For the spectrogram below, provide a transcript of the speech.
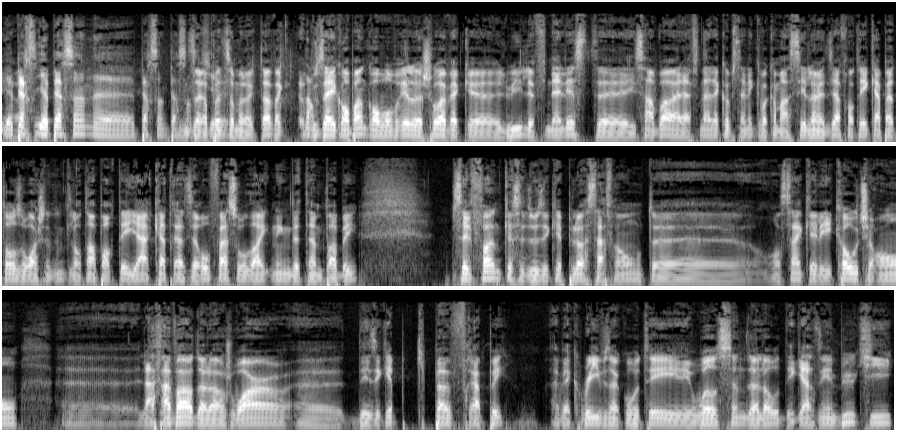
Il a, pers- il a personne, euh, personne, Il personne. qui, pas de ça, mon Non. vous allez comprendre qu'on va ouvrir le show avec euh, lui, le finaliste. Euh, il s'en va à la finale de la Coupe Stanley qui va commencer lundi, affronter les Capitals de Washington qui l'ont emporté hier 4 à 0 face au Lightning de Tampa Bay. C'est le fun que ces deux équipes-là s'affrontent. Euh, on sent que les coachs ont euh, la faveur de leurs joueurs, euh, des équipes qui peuvent frapper, avec Reeves d'un côté et Wilson de l'autre, des gardiens de but qui.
